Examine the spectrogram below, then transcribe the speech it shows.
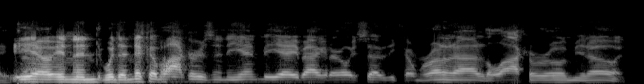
me. you know, and then with the Knickerbockers in the NBA back in the early '70s, he come running out of the locker room, you know, and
